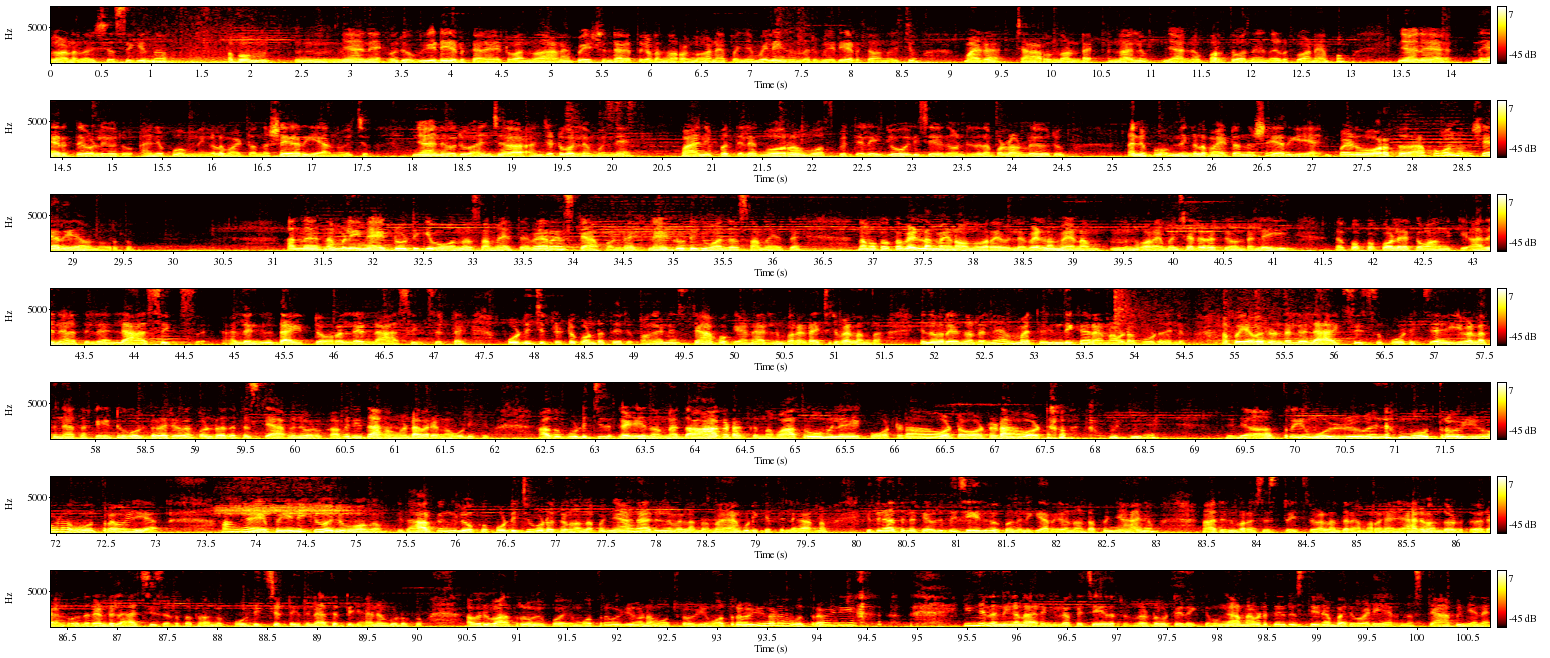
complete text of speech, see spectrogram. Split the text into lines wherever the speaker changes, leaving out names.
സുഖമാണെന്ന് വിശ്വസിക്കുന്നു. അപ്പം ഞാൻ ഒരു വീഡിയോ എടുക്കാനായിട്ട് വന്നതാണ്. പേഷ്യന്റ് അകത്ത് കിടന്നുറങ്ങുവാണ്. അപ്പം ഞാൻ വെളിയിൽ നിന്നൊരു വീഡിയോ എടുക്കാമെന്ന് വെച്ചു. മഴ ചാറുന്നുണ്ട്. എന്നാലും ഞാൻ പുറത്ത് വന്ന് നിന്ന് എടുക്കുവാണ്. അപ്പം ഞാൻ നേരത്തെ ഉള്ള ഒരു അനുഭവം നിങ്ങളുമായിട്ടൊന്ന് ഷെയർ ചെയ്യാമെന്ന് വെച്ചു. ഞാൻ ഒരു അഞ്ച് അഞ്ചെട്ട് കൊല്ലം മുന്നേ പാനിപ്പത്തിലെ ഗോറവ് ഹോസ്പിറ്റലിൽ ജോലി ചെയ്തുകൊണ്ടിരുന്നപ്പോഴുള്ള ഒരു അനുഭവം നിങ്ങളുമായിട്ടൊന്ന് ഷെയർ ചെയ്യാം. ഇപ്പോഴും ഓർത്തതാണ് അപ്പോൾ ഒന്ന് ഷെയർ ചെയ്യാമെന്ന് ഓർത്തു. അന്ന് നമ്മൾ ഈ നൈറ്റ് ഡ്യൂട്ടിക്ക് പോകുന്ന സമയത്ത് വേറെ സ്റ്റാഫുണ്ട് നൈറ്റ് ഡ്യൂട്ടിക്ക് പോകുന്ന സമയത്ത് നമുക്കൊക്കെ വെള്ളം വേണമെന്ന് പറയുമല്ലോ വെള്ളം വേണം എന്ന് പറയുമ്പോൾ ചിലരൊക്കെ ഉണ്ടല്ലോ? ഈ കൊക്കക്കോളയൊക്കെ വാങ്ങിക്കും. അതിനകത്തിൽ ലാസിക്സ് അല്ലെങ്കിൽ ഡൈറ്റോർ അല്ലെങ്കിൽ ലാസിക്സ് ഇട്ട് പൊടിച്ചിട്ടിട്ട് കൊണ്ടുതരും. അങ്ങനെ സ്റ്റാഫൊക്കെയാണ് ആരെങ്കിലും പറയടാ ഇച്ചിരി വെള്ളം താ. എന്ന് പറയുന്നുണ്ടല്ലേ മറ്റു ഹിന്ദിക്കാരാണ് അവിടെ കൂടുതലും. അപ്പോൾ എവരുണ്ടല്ലോ ലാക്സിക്സ് പൊടിച്ച് ഈ വെള്ളത്തിനകത്തൊക്കെ ഇട്ട് കൊണ്ടുവരുക കൊണ്ടുവന്നിട്ട് സ്റ്റാഫിന് കൊടുക്കും. അവർ ഈ ദാഹം കൊണ്ട് അവരങ്ങ് കുടിക്കും. അത് കുടിച്ച് കഴിയുന്ന ദാ കിടക്കുന്ന ബാത്റൂമിലേക്ക് ഓട്ടടാ ഓട്ടോ ഓട്ടടാ ഓട്ടോ പിന്നെ രാത്രി മുഴുവനും മൂത്രമൊഴിയാ. അങ്ങനെ ഇപ്പം എനിക്കും ഒരു മോഹം. ഇതാർക്കെങ്കിലും ഒക്കെ പൊടിച്ചു കൊടുക്കണമെന്ന്. അപ്പം ഞാൻ ആരെങ്കിലും വെള്ളം തന്നാൽ ഞാൻ കുടിക്കത്തില്ല. കാരണം ഇതിനകത്തിലൊക്കെ അവർ ഇത് ചെയ്ത് വെക്കുമെന്ന് എനിക്ക് അറിയാവുന്നുണ്ട് അപ്പം ഞാനും ആരെങ്കിലും പറയും സിസ്റ്റർ ഇച്ചിരി വെള്ളം തരാൻ പറയാൻ ഞാനും എന്തോ എടുത്ത് രണ്ട് ഒന്ന് രണ്ട് ലാച്ചീസ് എടുത്തോട്ട് വന്ന് പൊടിച്ചിട്ട് ഇതിനകത്തിട്ട് ഞാനും കൊടുക്കും. അവർ ബാത്റൂമിൽ പോയി മൂത്രമൊഴിയോടെ മൂത്രമൊഴി മൂത്രമൊഴിയോടെ മൂത്രമൊഴിയ. ഇങ്ങനെ നിങ്ങൾ ആരെങ്കിലുമൊക്കെ ചെയ്തിട്ടുണ്ടോ? ഡ്യൂട്ടി നിൽക്കുമ്പോൾ കാരണം അവിടുത്തെ ഒരു സ്ഥിരം പരിപാടിയായിരുന്നു. സ്റ്റാഫ് ഇങ്ങനെ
